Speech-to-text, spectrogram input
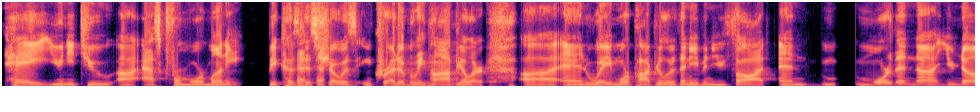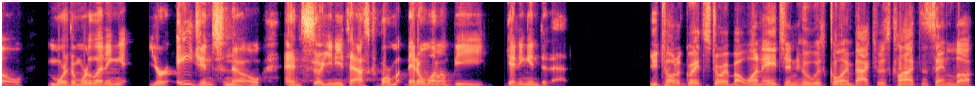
hey, you need to uh, ask for more money because this show is incredibly popular uh, and way more popular than even you thought, and m- more than uh, you know, more than we're letting your agents know. And so you need to ask for more. They don't want to be getting into that. You told a great story about one agent who was going back to his clients and saying, "Look,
